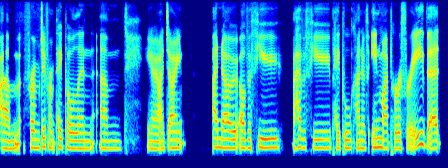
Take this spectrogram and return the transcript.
um, from different people, and um, you know I don't I know of a few I have a few people kind of in my periphery that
